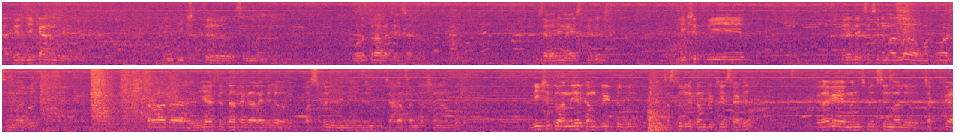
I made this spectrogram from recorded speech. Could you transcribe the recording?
నా పేరు జీకే ఆనంద్ రెడ్డి. నేను దీక్షిత్ సినిమా మూడుత్రాల చేశాను. ఇట్స్ వెరీ నైస్ ఫిలిం దీక్షిత్కి పేరు తెచ్చే సినిమాల్లో మొట్టమొదటి సినిమాలు తర్వాత విఆర్ సిద్ధార్థ కాలేజీలో ఫస్ట్ ప్రైజ్ చాలా సంతోషంగా ఉంది. దీక్షిత్ వన్ ఇయర్ కంప్లీట్ సక్సెస్ఫుల్గా కంప్లీట్ చేశాడు. ఇలాగే మంచి మంచి సినిమాలు చక్కగా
